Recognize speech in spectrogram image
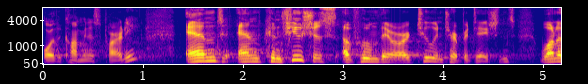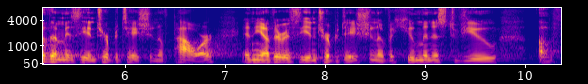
or the Communist Party, and, and Confucius, of whom there are two interpretations. One of them is the interpretation of power, and the other is the interpretation of a humanist view of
